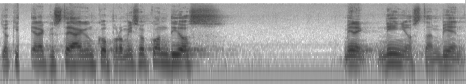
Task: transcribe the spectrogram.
Yo quisiera que usted haga un compromiso con Dios. Miren, niños también.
